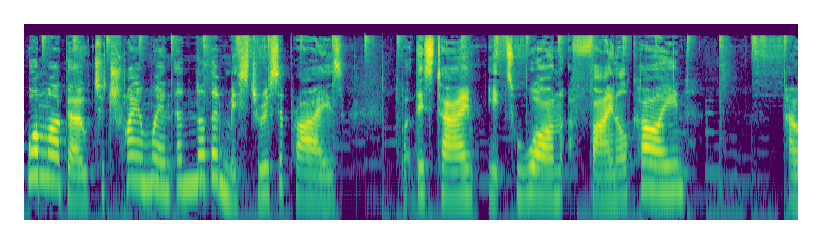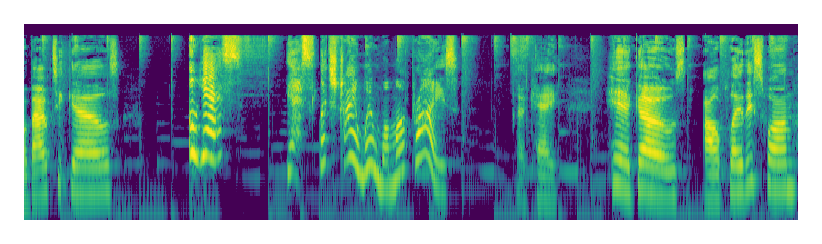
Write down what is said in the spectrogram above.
one more go to try and win another mystery surprise? But this time it's one final coin. How about it, girls? Oh, yes. Yes, let's try and win one more prize. Okay, here goes. I'll play this one.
